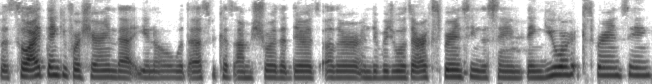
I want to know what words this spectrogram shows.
but so I thank you for sharing that, you know, with us because I'm sure that there's other individuals that are experiencing the same thing you are experiencing,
